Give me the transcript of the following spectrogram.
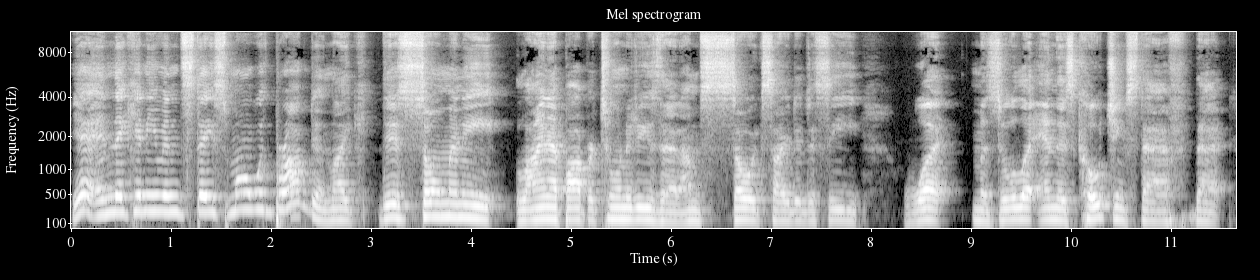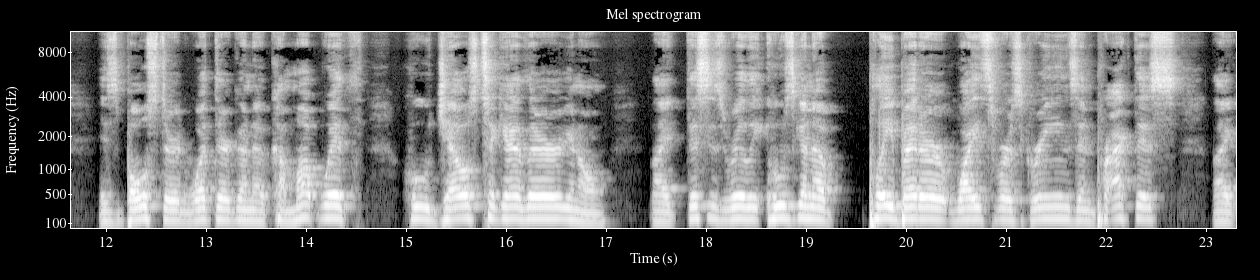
Yeah, and they can even stay small with Brogdon. Like there's so many lineup opportunities that I'm so excited to see what Mazzulla and this coaching staff that is bolstered, what they're gonna come up with, who gels together, you know, like this is really who's gonna play better whites versus greens in practice. Like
